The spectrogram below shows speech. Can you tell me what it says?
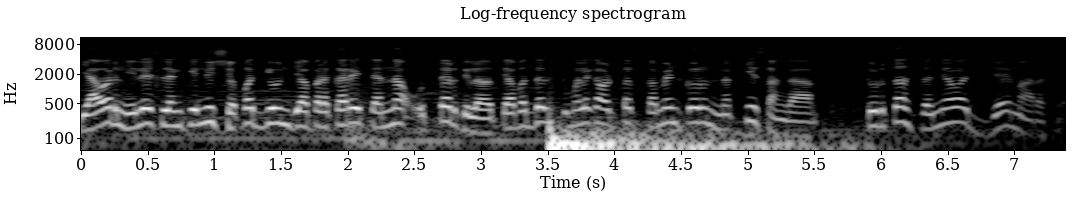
यावर निलेश लंकेंनी शपथ घेऊन ज्या प्रकारे त्यांना उत्तर दिलं त्याबद्दल तुम्हाला काय वाटतं कमेंट करून नक्की सांगा. तुर्तास धन्यवाद. जय महाराष्ट्र.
